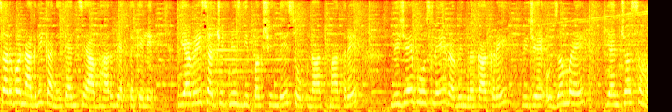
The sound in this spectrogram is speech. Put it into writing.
सर्व नागरिकांनी त्यांचे आभार व्यक्त केले. यावेळी सरचिटणीस दीपक शिंदे सोपनाथ म्हात्रे विजय भोसले रवींद्र काकडे विजय उजंबळे यांच्यासह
